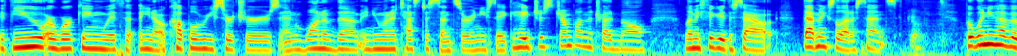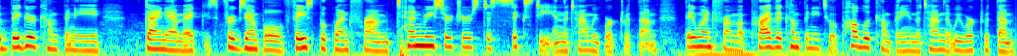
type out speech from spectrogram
If you are working with, you know, a couple researchers and one of them and you want to test a sensor and you say, "Hey, just jump on the treadmill, let me figure this out." That makes a lot of sense. Go. But when you have a bigger company dynamic, for example, Facebook went from 10 researchers to 60 in the time we worked with them. They went from a private company to a public company in the time that we worked with them.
